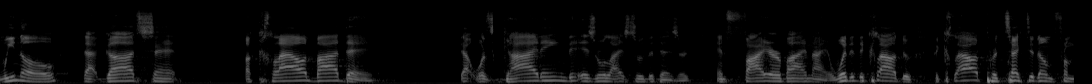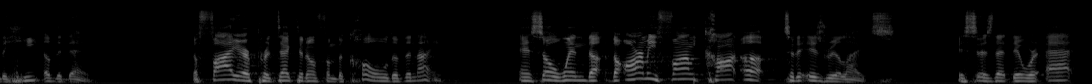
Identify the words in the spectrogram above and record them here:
We know that God sent a cloud by day that was guiding the Israelites through the desert, and fire by night. What did the cloud do? The cloud protected them from the heat of the day, the fire protected them from the cold of the night. And so when the, the army finally caught up to the Israelites, it says that they were at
